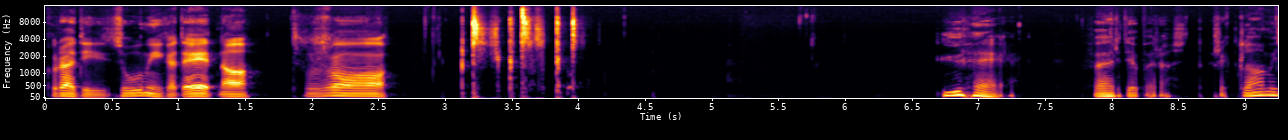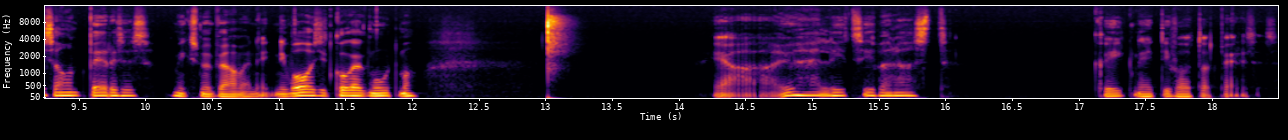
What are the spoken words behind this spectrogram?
kuradi zoom'iga teed, noh. Ühe väärteo pärast reklaamisound perses, miks me peame neid nivoosid kogu aeg muutma. ja ühe litsi pärast kõik netifotod perses.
